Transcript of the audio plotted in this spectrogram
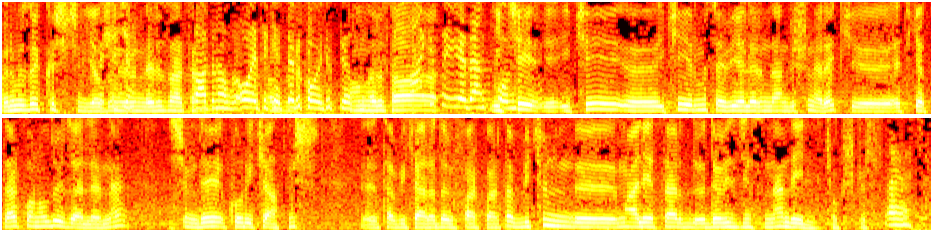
Önümüzdeki kış için yazın Kış için. ürünleri zaten Zaten hazır. O etiketleri hazır. koyduk diyorsunuz. Onları ta Hangi seviyeden koymuşsunuz? iki, e, 2.20 seviyelerinden düşünerek e, etiketler konuldu üzerlerine. Şimdi kur 2.60. E, tabii ki arada bir fark var. Tabii bütün e, maliyetler dö- döviz cinsinden değil çok şükür. Evet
